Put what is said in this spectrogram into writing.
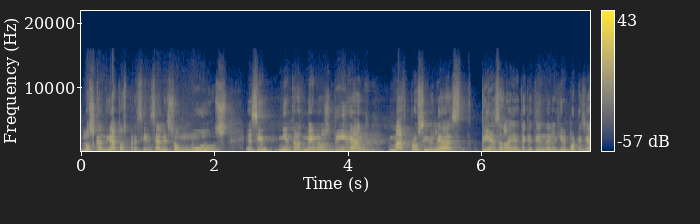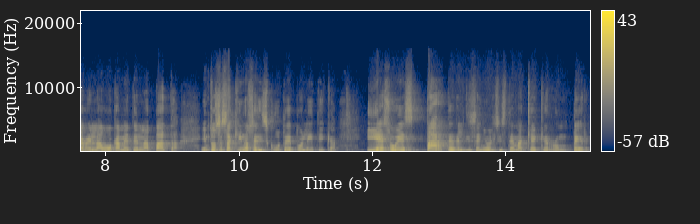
Los candidatos presidenciales son mudos, es decir, mientras menos digan, más posibilidades piensa la gente que tiene que elegir porque si abren la boca meten la pata. Entonces aquí no se discute de política y eso es parte del diseño del sistema que hay que romper.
